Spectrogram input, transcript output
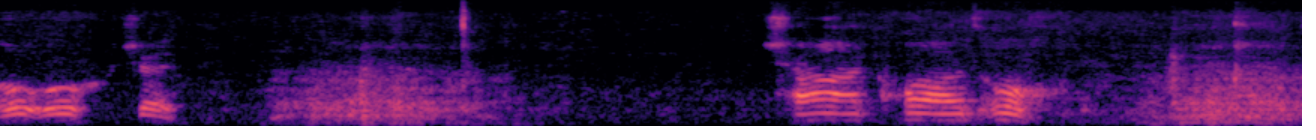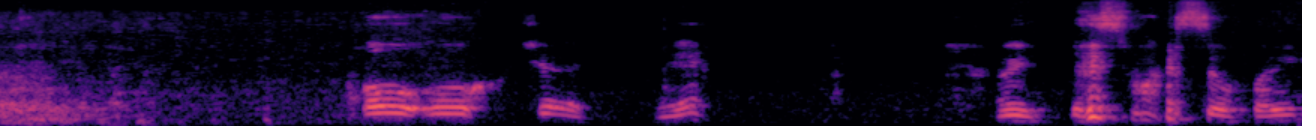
Oh, oh, shit. Chakwad. Oh. Oh, shit. Yeah. I mean, this one's so funny.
